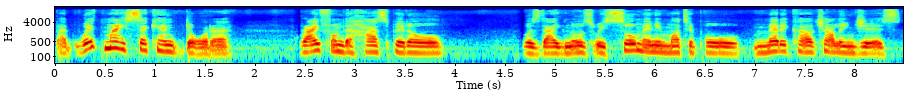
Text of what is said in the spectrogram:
But with my second daughter, right from the hospital, was diagnosed with so many multiple medical challenges,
